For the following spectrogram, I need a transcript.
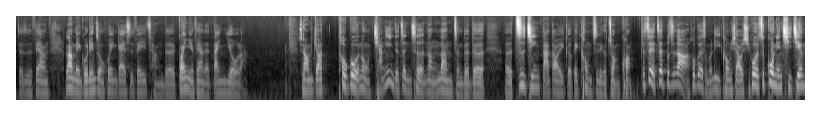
这是非常让美国联总会应该是非常的官员非常的担忧啦。所以，我们就要透过那种强硬的政策，让让整个的呃资金达到一个被控制的一个状况。这这这不知道会不会有什么利空消息，或者是过年期间，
